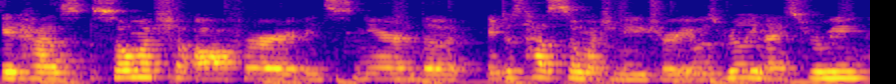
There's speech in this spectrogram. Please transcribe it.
It has so much to offer. It's near the, it just has so much nature. It was really nice for me.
